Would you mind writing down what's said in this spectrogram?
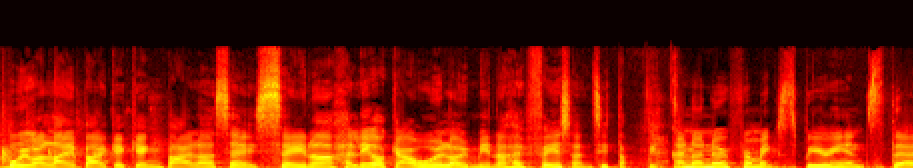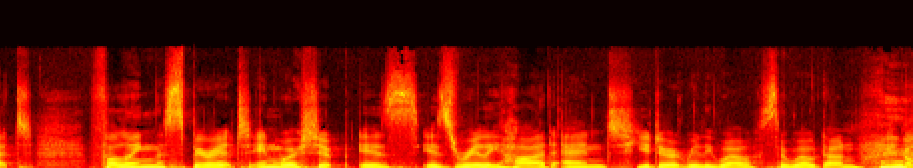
每个礼拜嘅敬拜啦，星期四啦，喺呢个教会里面咧系非常之特别嘅。 And I know from experience that following the Spirit in worship is, is really hard, and you do it really well. So well done. 咁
